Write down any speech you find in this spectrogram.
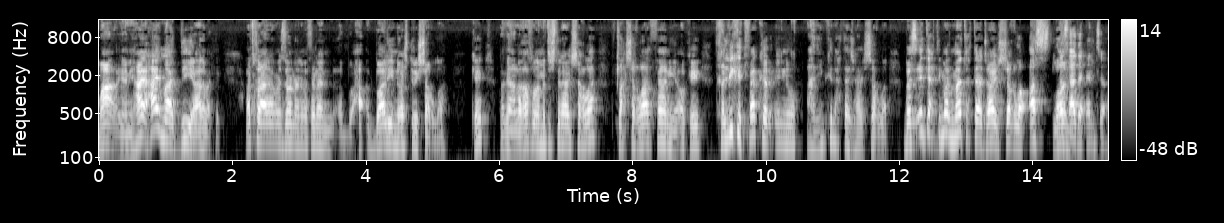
ما يعني هاي هاي مادية أنا بحكي أدخل على أمازون أنا مثلا ببالي إنه أشتري شغلة okay؟ بعدين على غفله لما تشتري هاي الشغلة تطلع شغلات ثانية okay؟ تخليك تفكر إنه أنا يمكن أحتاج هاي الشغلة بس أنت احتمال ما تحتاج هاي الشغلة أصلا. بس هذا أنت.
